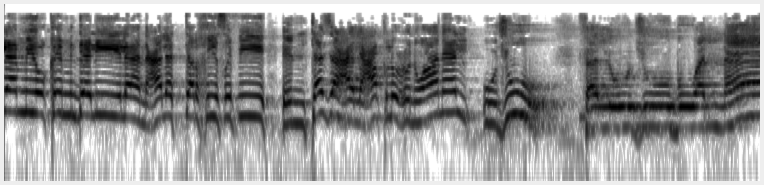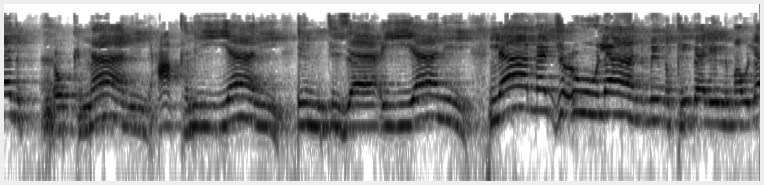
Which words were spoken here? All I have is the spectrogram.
لم يقم دليلا على الترخيص فيه انتزع العقل عنوان الوجوب. فالوجوب والناد حكمان عقليان انتزاعيان لا مجعولان من قبل المولى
